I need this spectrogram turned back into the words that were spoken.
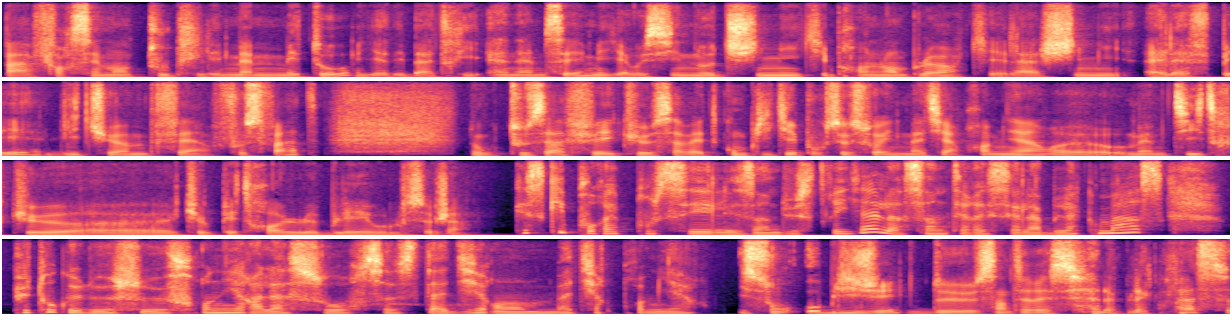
pas forcément toutes les mêmes métaux. Il y a des batteries NMC, mais il y a aussi une autre chimie qui prend de l'ampleur, qui est la chimie LFP, lithium, fer, phosphate. Donc tout ça fait que ça va être compliqué pour que ce soit une matière première euh, au même titre que, euh, que le pétrole, le blé ou le soja. Qu'est-ce qui pourrait pousser les industriels à s'intéresser à la black mass plutôt que de se fournir à la source, c'est-à-dire en matière première Ils sont obligés de s'intéresser à la black mass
